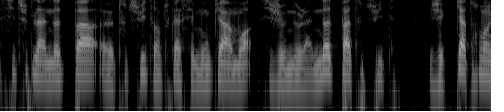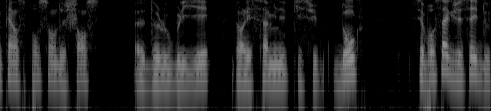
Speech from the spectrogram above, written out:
si tu ne la notes pas tout de suite, en tout cas c'est mon cas à moi, si je ne la note pas tout de suite, j'ai 95% de chances euh, de l'oublier dans les 5 minutes qui suivent. Donc, c'est pour ça que j'essaye de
